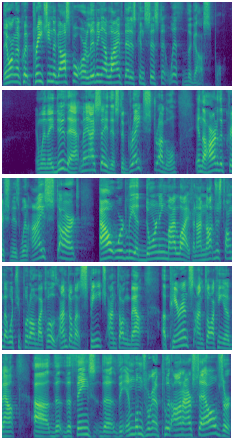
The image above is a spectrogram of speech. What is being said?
they weren't going to quit preaching the gospel or living a life that is consistent with the gospel. And when they do that, may I say this the great struggle in the heart of the Christian is when I start outwardly adorning my life. And I'm not just talking about what you put on by clothes, I'm talking about speech, I'm talking about appearance, I'm talking about uh, the, the things, the, the emblems we're going to put on ourselves, or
